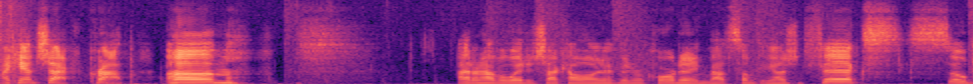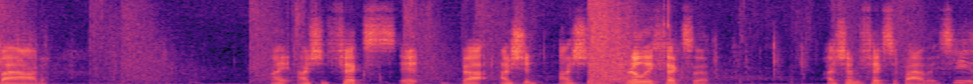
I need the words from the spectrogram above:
I can't check. Crap. Um... I don't have a way to check how long I've been recording. That's something I should fix. So bad. I I should fix it bad. I should I should really fix it. I shouldn't fix it badly. See,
